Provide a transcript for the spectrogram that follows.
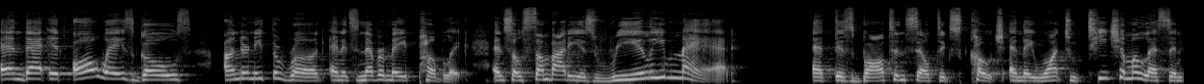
and that it always goes underneath the rug and it's never made public. And so somebody is really mad at this Boston Celtics coach and they want to teach him a lesson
